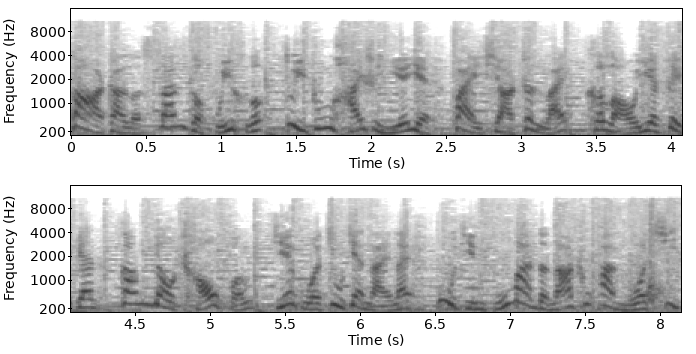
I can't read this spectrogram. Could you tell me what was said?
大战了三个回合，最终还是爷爷败下阵来。可老爷这边刚要嘲讽，结果就见奶奶不紧不慢的拿出按摩器，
